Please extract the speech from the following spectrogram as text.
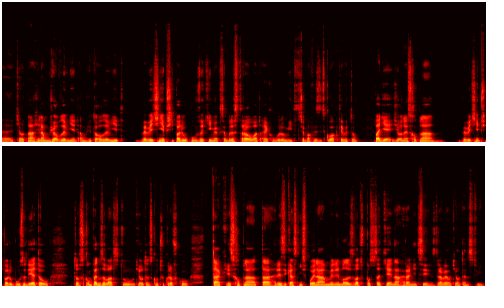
e, těhotná žena může ovlivnit a může to ovlivnit ve většině případů pouze tím, jak se bude stravovat a jakou budou mít třeba fyzickou aktivitu. V případě, že ona je schopná ve většině případů pouze dietou to skompenzovat, tu těhotenskou cukrovku, tak je schopná ta rizika s ní spojená minimalizovat v podstatě na hranici zdravého těhotenství.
